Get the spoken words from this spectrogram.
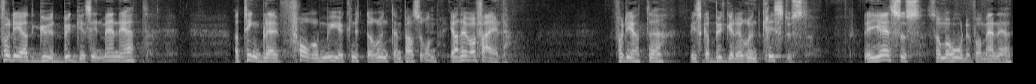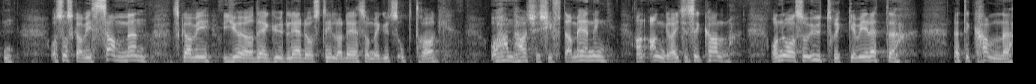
Fordi at Gud bygger sin menighet. At ting ble for mye knytta rundt en person. Ja, det var feil. Fordi at uh, vi skal bygge det rundt Kristus. Det er Jesus som er hodet for menigheten. Og så skal vi sammen skal vi gjøre det Gud leder oss til, og det som er Guds oppdrag. Og han har ikke skifta mening. Han angrer ikke sitt kall. Og nå så uttrykker vi dette, dette kallet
